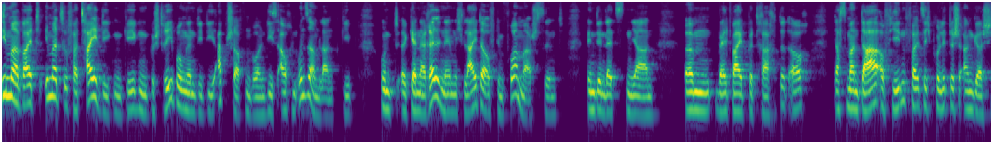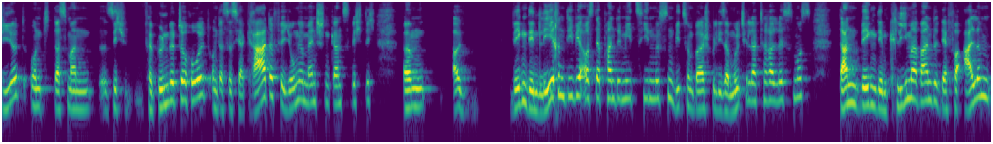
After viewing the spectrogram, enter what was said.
immer weit, immer zu verteidigen gegen Bestrebungen, die die abschaffen wollen, die es auch in unserem Land gibt und äh, generell nämlich leider auf dem Vormarsch sind in den letzten Jahren, ähm, weltweit betrachtet auch, dass man da auf jeden Fall sich politisch engagiert und dass man äh, sich Verbündete holt. Und das ist ja gerade für junge Menschen ganz wichtig. Ähm, wegen den Lehren, die wir aus der Pandemie ziehen müssen, wie zum Beispiel dieser Multilateralismus, dann wegen dem Klimawandel, der vor allem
